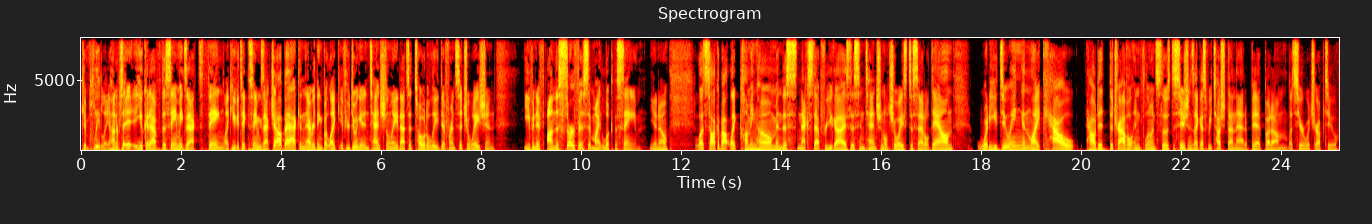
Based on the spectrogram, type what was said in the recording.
Completely, hundred percent. You could have the same exact thing, like you could take the same exact job back and everything, but like if you're doing it intentionally, that's a totally different situation. Even if on the surface it might look the same, you know. Let's talk about like coming home and this next step for you guys, this intentional choice to settle down. What are you doing, and like how how did the travel influence those decisions? I guess we touched on that a bit, but um, let's hear what you're up to.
